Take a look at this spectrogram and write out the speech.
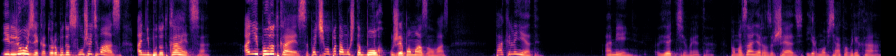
И люди, которые будут слушать вас, они будут каяться. Они будут каяться. Почему? Потому что Бог уже помазал вас. Так или нет? Аминь. Верьте в это. Помазание разрушает ермо всякого греха.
